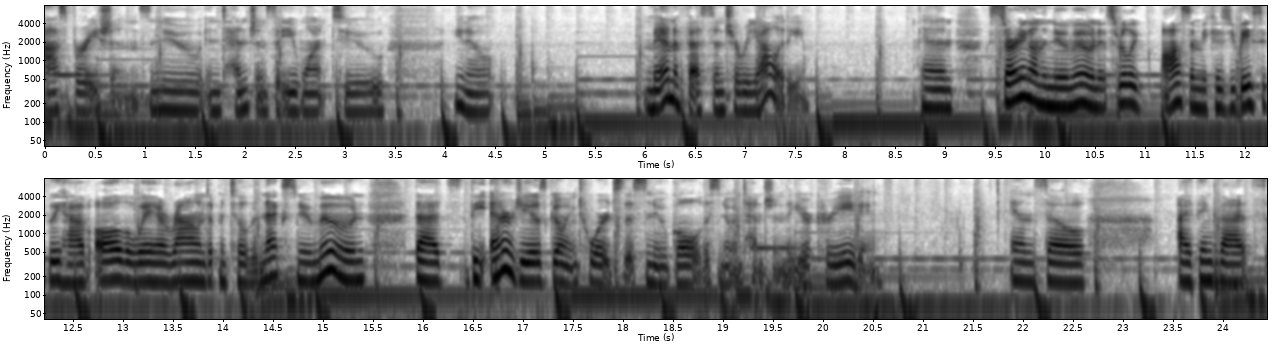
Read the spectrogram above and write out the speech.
aspirations, new intentions that you want to, you know, manifest into reality. And starting on the new moon, it's really awesome because you basically have all the way around up until the next new moon that the energy is going towards this new goal, this new intention that you're creating. And so I think that's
